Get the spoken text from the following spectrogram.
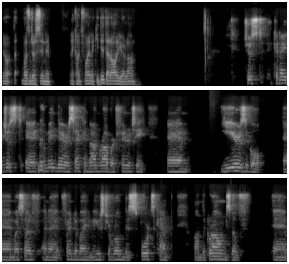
you know, that wasn't just in a in a county final. Like he did that all year long. Just can I just uh, come in there a second on Robert Finnerty? Um, years ago, uh, myself and a friend of mine, we used to run this sports camp on the grounds of uh,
